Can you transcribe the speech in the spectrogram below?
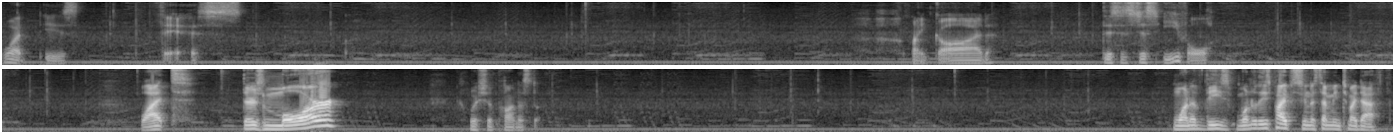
What is this? Oh my god. This is just evil. What? There's more? Wish upon a star. One of these one of these pipes is gonna send me to my death.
